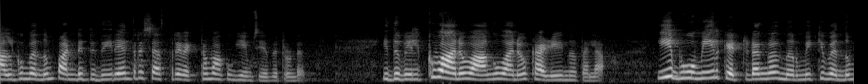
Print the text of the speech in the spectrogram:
നൽകുമെന്നും പണ്ഡിറ്റ് ധീരേന്ദ്ര ശാസ്ത്രി വ്യക്തമാക്കുകയും ചെയ്തിട്ടുണ്ട്. ഇത് വിൽക്കുവാനോ വാങ്ങുവാനോ കഴിയുന്നതല്ല. ഈ ഭൂമിയിൽ കെട്ടിടങ്ങൾ നിർമ്മിക്കുമെന്നും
